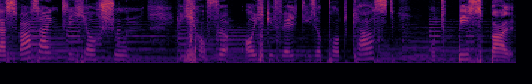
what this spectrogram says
das war's eigentlich auch schon. Ich hoffe, euch gefällt dieser Podcast und bis bald.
